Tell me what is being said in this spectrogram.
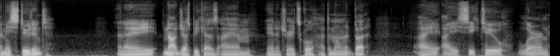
am a student, and I not just because I am in a trade school at the moment, but I I seek to learn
